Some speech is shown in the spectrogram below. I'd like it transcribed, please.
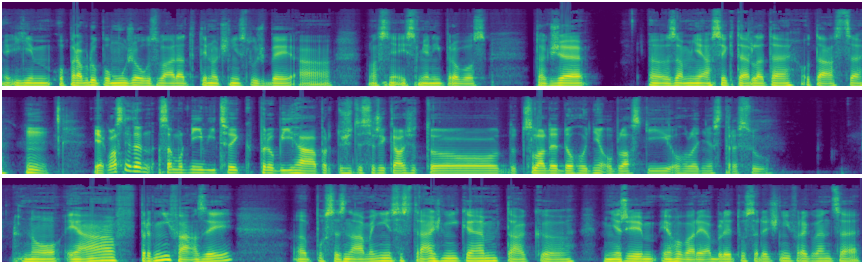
jim opravdu pomůžou zvládat ty noční služby a vlastně i směný provoz. Takže eh, za mě asi k této otázce. Hmm. Jak vlastně ten samotný výcvik probíhá, protože ty si říkal, že to docela jde do hodně oblastí ohledně stresu. No já v první fázi Eh, po seznámení se strážníkem, tak eh, měřím jeho variabilitu srdeční frekvence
